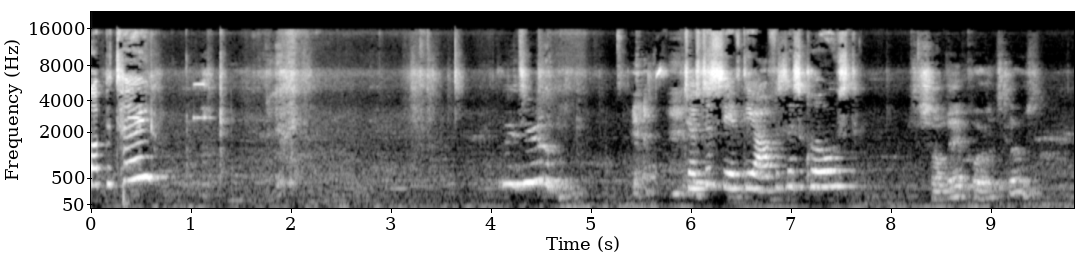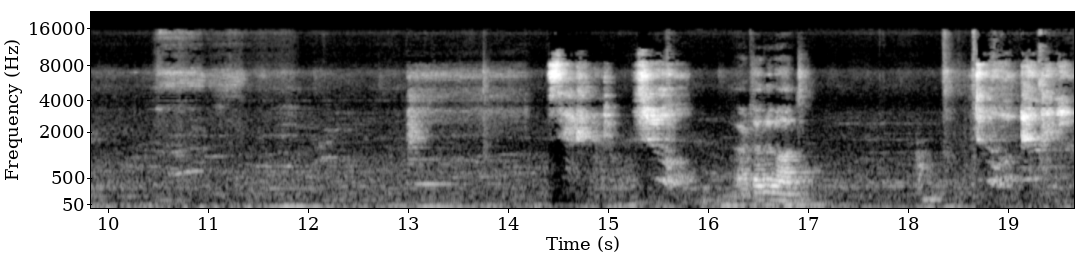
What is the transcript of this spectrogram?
Up to two. Just to see if the office is closed. Sunday, of course, it's closed. Second floor. Alright, down the knot. Door opening.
